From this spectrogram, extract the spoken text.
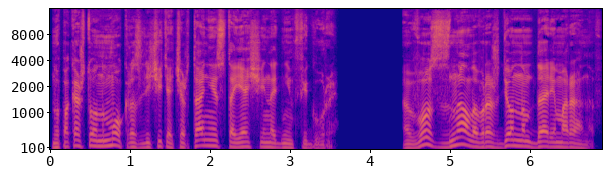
но пока что он мог различить очертания стоящей над ним фигуры. Воз знал о врожденном даре маранов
